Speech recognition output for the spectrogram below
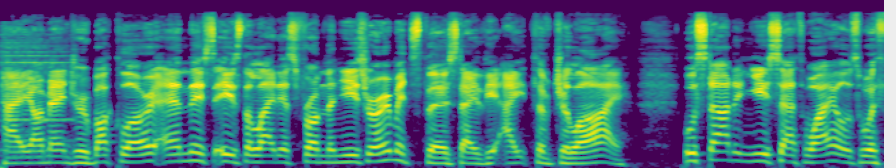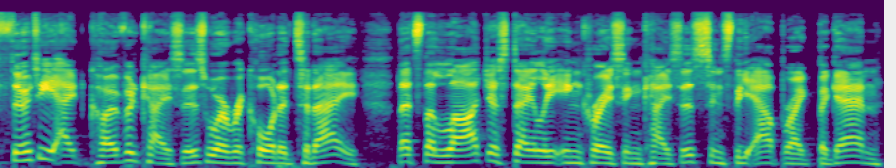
Hey, I'm Andrew Bucklow, and this is the latest from the newsroom. It's Thursday, the 8th of July. We'll start in New South Wales, where 38 COVID cases were recorded today. That's the largest daily increase in cases since the outbreak began.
